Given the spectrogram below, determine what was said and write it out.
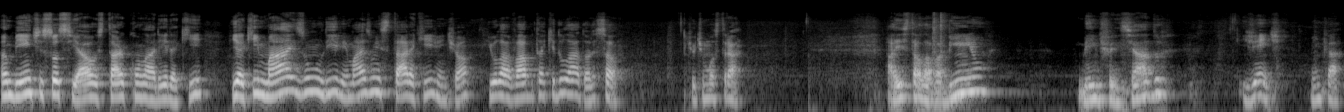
ambiente social, estar com lareira aqui. E aqui mais um living, mais um estar aqui, gente, ó. E o lavabo tá aqui do lado, olha só. Deixa eu te mostrar. Aí está o lavabinho, bem diferenciado. E, gente, vem cá.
